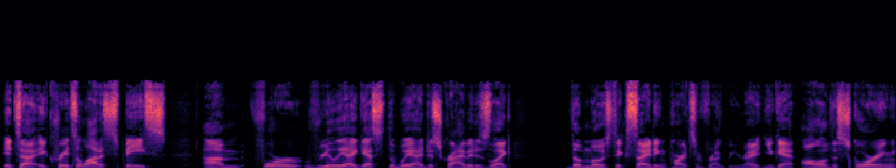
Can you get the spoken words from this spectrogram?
it's uh, it creates a lot of space um, for really, I guess the way I describe it is like the most exciting parts of rugby. Right? You get all of the scoring,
